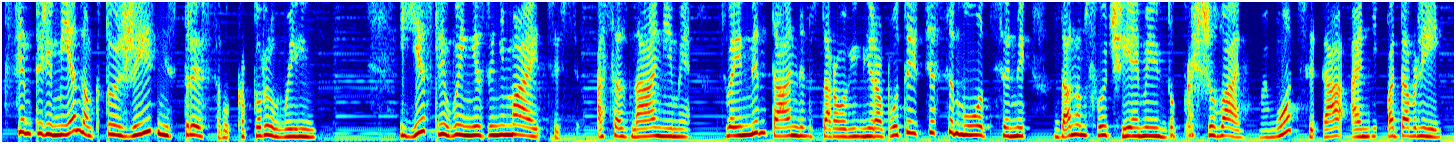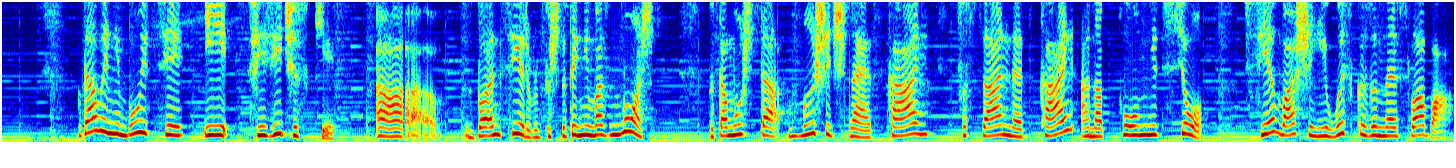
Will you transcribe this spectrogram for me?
к тем переменам, к той жизни стрессовой, которую вы если вы не занимаетесь осознаниями, своим ментальным здоровьем, не работаете с эмоциями, в данном случае я имею в виду проживание эмоций, да, а не подавление, тогда вы не будете и физически э, сбалансированы, потому что это невозможно, потому что мышечная ткань, фасциальная ткань, она помнит все, все ваши невысказанные слова,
